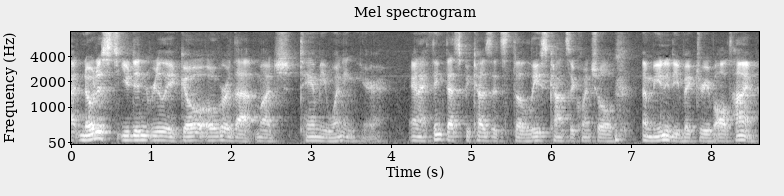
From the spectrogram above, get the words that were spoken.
I noticed you didn't really go over that much Tammy winning here. And I think that's because it's the least consequential immunity victory of all time.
